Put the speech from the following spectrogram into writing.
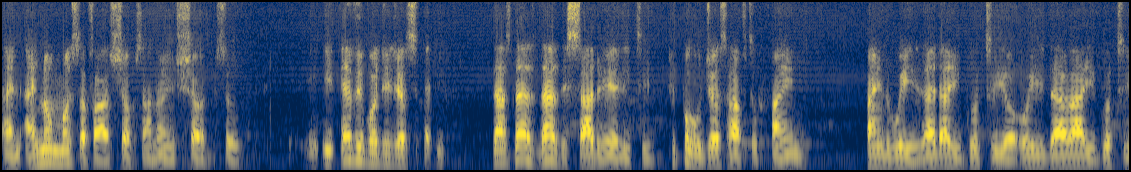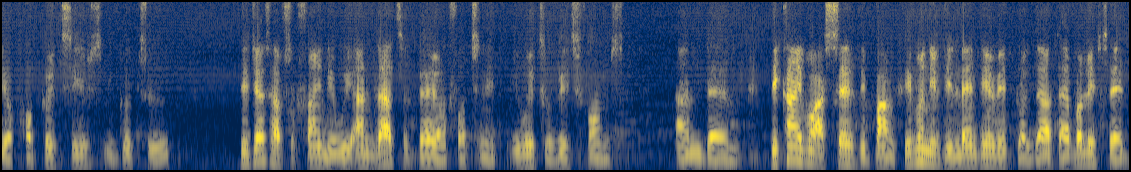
And I know most of our shops are not insured, so it, everybody just that's that's that's the sad reality. People will just have to find find ways. Either you go to your OIDARA, you go to your cooperatives, you go to they just have to find a way, and that's very unfortunate. A way to raise funds, and um, they can't even access the bank, even if the lending rate was that. I've always said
